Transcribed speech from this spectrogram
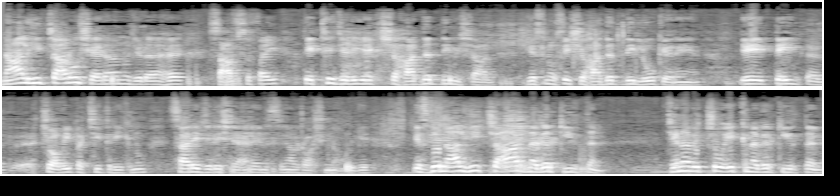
ਨਾਲ ਹੀ ਚਾਰੋਂ ਸ਼ਹਿਰਾਂ ਨੂੰ ਜਿਹੜਾ ਹੈ ਸਾਫ਼ ਸਫ਼ਾਈ, ਤੇ ਇੱਥੇ ਜਿਹੜੀ ਇੱਕ ਸ਼ਹਾਦਤ ਦੀ ਮਿਸਾਲ, ਜਿਸ ਨੂੰ ਅਸੀਂ ਸ਼ਹਾਦਤ ਦੀ ਲੋ ਕਹਿ ਰਹੇ ਹਾਂ ਇਹ 23 24 25 ਤਰੀਕ ਨੂੰ ਸਾਰੇ ਜਿਹੜੇ ਸ਼ਹਿਰ ਹਨ ਇਸ ਨਾਲ ਰੋਸ਼ਨ ਹੋਣਗੇ। ਇਸ ਦੇ ਨਾਲ ਹੀ ਚਾਰ ਨਗਰ ਕੀਰਤਨ, ਜਿਨ੍ਹਾਂ ਵਿੱਚੋਂ ਇੱਕ ਨਗਰ ਕੀਰਤਨ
